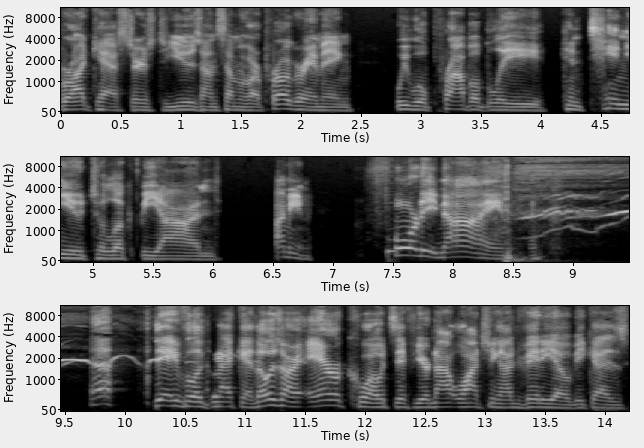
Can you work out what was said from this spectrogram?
broadcasters to use on some of our programming, we will probably continue to look beyond. I mean, 49. Dave LaGreca. Those are air quotes if you're not watching on video because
